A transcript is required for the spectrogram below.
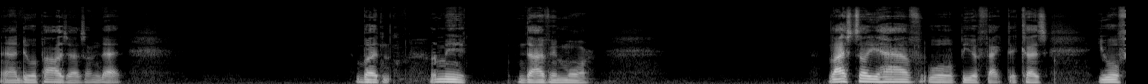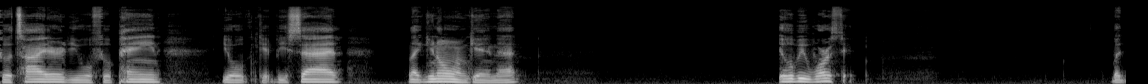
and I do apologize on that. But let me dive in more. Lifestyle you have will be affected because you will feel tired, you will feel pain, you'll get be sad. Like you know what I'm getting at. It will be worth it. But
